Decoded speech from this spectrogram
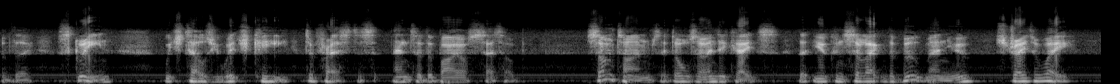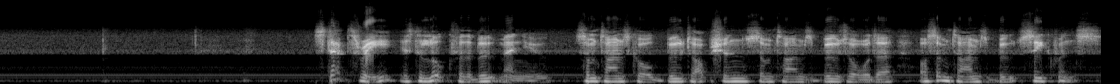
of the screen which tells you which key to press to enter the BIOS setup. Sometimes it also indicates that you can select the boot menu straight away. Step 3 is to look for the boot menu, sometimes called boot options, sometimes boot order, or sometimes boot sequence.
